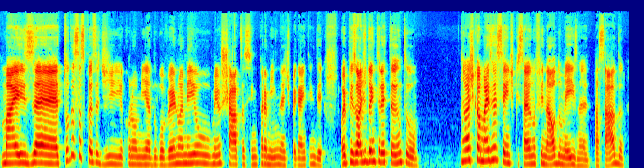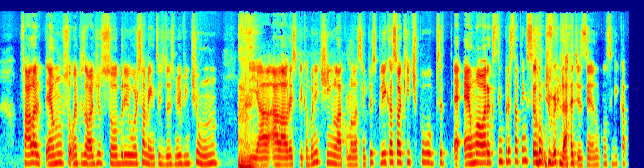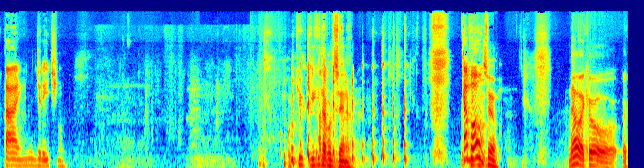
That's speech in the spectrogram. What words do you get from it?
Mas é, todas essas coisas de economia do governo é meio, meio chato, assim, para mim, né, de pegar e entender. O episódio do Entretanto, eu acho que é o mais recente, que saiu no final do mês, né, passado, fala, é um, um episódio sobre o orçamento de 2021, e a, a Laura explica bonitinho lá, como ela sempre explica, só que, tipo, você- é, é uma hora que você tem que prestar atenção de verdade, assim, eu não consegui captar ainda direitinho. O que, que, que tá acontecendo? Tá O que bom, aconteceu? Não, é que eu, é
